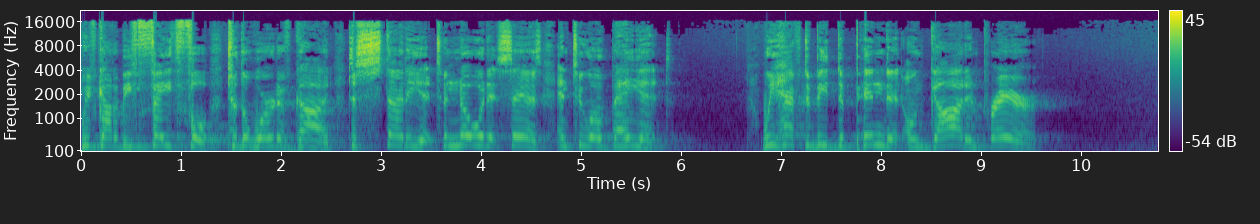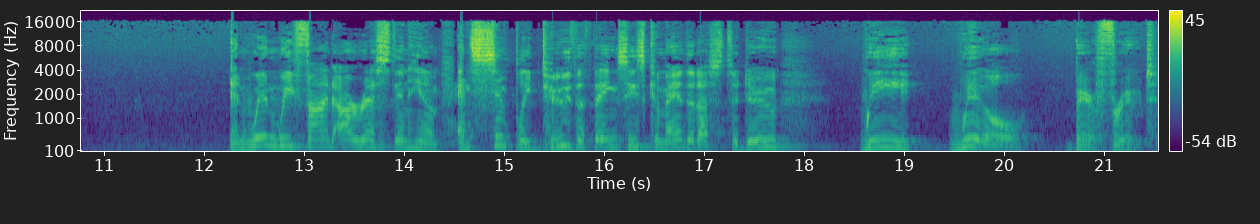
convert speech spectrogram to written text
We've got to be faithful to the Word of God, to study it, to know what it says, and to obey it. We have to be dependent on God in prayer. And when we find our rest in Him and simply do the things He's commanded us to do, we will bear fruit.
